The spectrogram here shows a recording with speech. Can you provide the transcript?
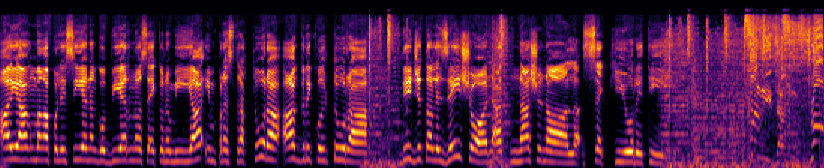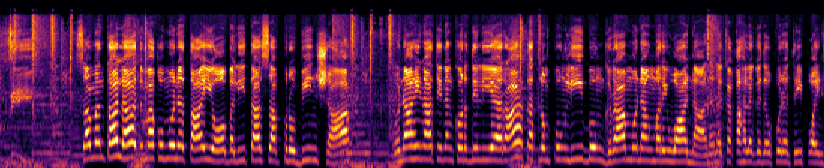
ay ang mga polisiya ng gobyerno sa ekonomiya, infrastruktura, agrikultura, digitalization at national security. Balitang. Samantala, dumako muna tayo balita sa probinsya. Unahin natin ang Cordillera, 30,000 gramo ng marijuana na nagkakahalaga daw po ng 3.5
